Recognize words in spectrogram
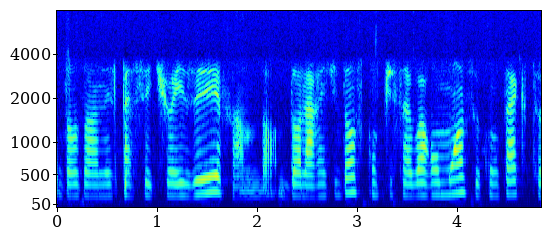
dans un espace sécurisé, enfin dans, dans la résidence, qu'on puisse avoir au moins ce contact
